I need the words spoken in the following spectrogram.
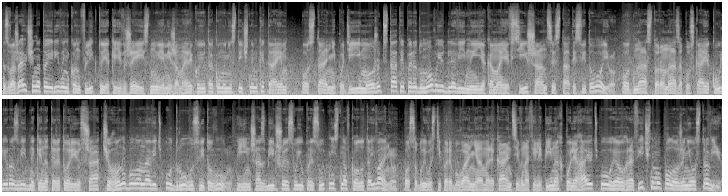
зважаючи на той рівень конфлікту, який вже існує між Америкою та комуністичним Китаєм. Останні події можуть стати передумовою для війни, яка має всі шанси стати світовою. Одна сторона запускає кулі розвідники на територію США, чого не було навіть у Другу світову. Інша збільшує свою присутність навколо Тайваню. Особливості перебування американців на Філіппінах полягають у географічному положенні островів.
